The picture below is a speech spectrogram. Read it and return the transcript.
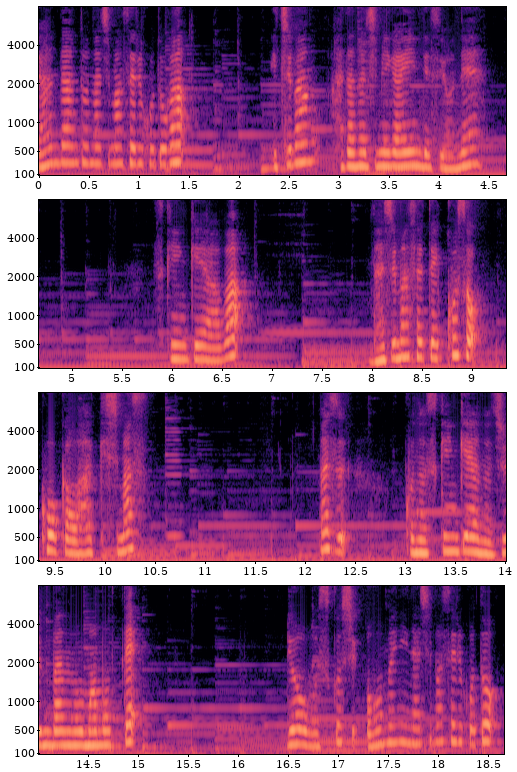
だんだんとなじませることが一番肌なじみがいいんですよね。スキンケアはなじませてこそ効果を発揮します。まずこのスキンケアの順番を守って量を少し多めになじませることを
